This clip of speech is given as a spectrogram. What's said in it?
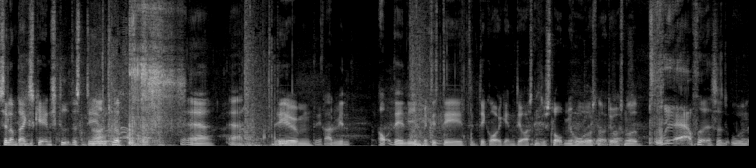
selvom der ikke sker en skid. Det er, sådan, det er Ja, ja. Det, det, øhm, det er ret vildt. Og det er lige... Men det, det, det, det går igen. Det er også sådan, de slår dem i hovedet og sådan noget. Det er jo sådan noget... Altså, uden,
